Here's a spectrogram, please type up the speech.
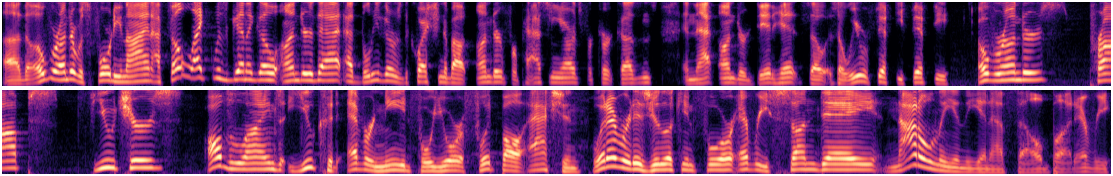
Uh, the over under was 49. I felt like was going to go under that. I believe there was the question about under for passing yards for Kirk Cousins, and that under did hit. So, so we were 50 50. Over unders, props, futures all the lines you could ever need for your football action. Whatever it is you're looking for every Sunday, not only in the NFL, but every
